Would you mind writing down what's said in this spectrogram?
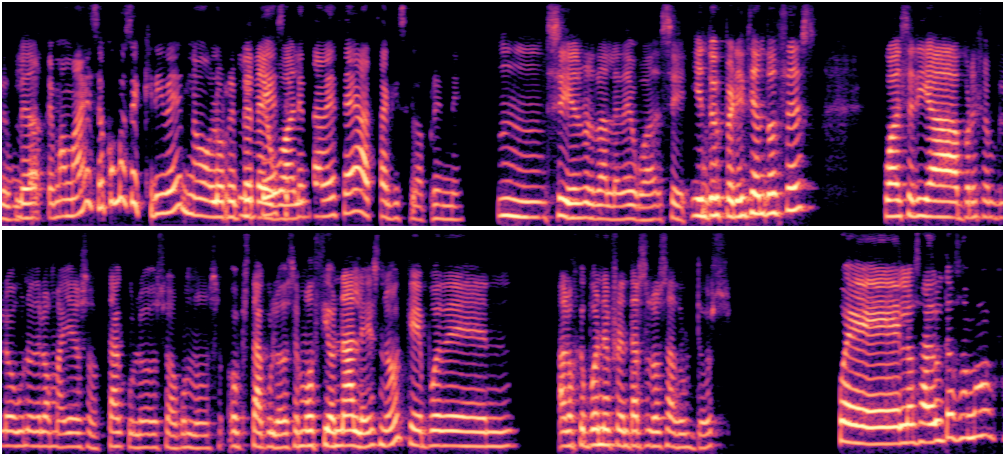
le da, Preguntarte, mamá, ¿eso cómo se escribe? No, lo le repite igual. 70 veces hasta que se lo aprende. Mm, sí, es verdad, le da igual, sí. Y en tu experiencia entonces, ¿cuál sería, por ejemplo, uno de los mayores obstáculos o algunos obstáculos emocionales, ¿no? que pueden, a los que pueden enfrentarse los adultos? Pues los adultos somos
